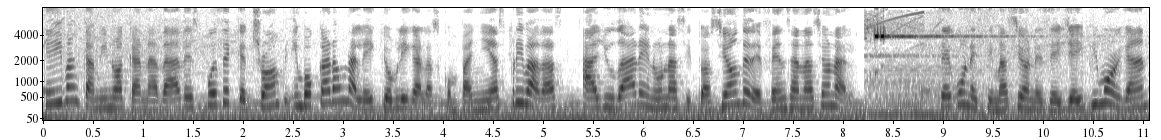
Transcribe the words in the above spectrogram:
que iban camino a Canadá después de que Trump invocara una ley que obliga a las compañías privadas a ayudar en una situación de defensa nacional. Según estimaciones de JP Morgan,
